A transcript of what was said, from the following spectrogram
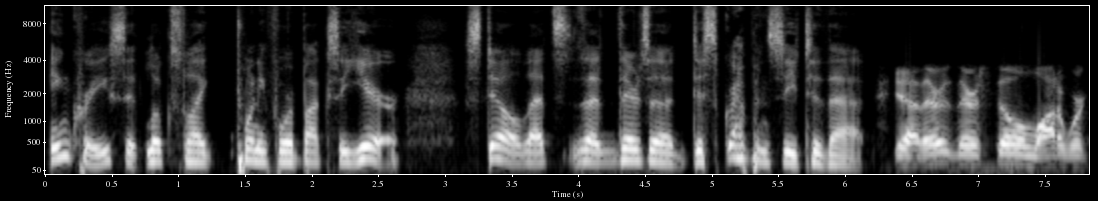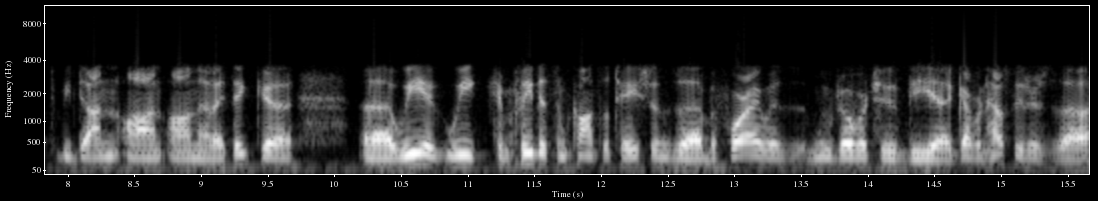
increase. It looks like 24 bucks a year. Still, that's that, there's a discrepancy to that. Yeah, there, there's still a lot of work to be done on on that. I think. Uh, uh, we we completed some consultations uh, before I was moved over to the uh, government house leaders uh,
